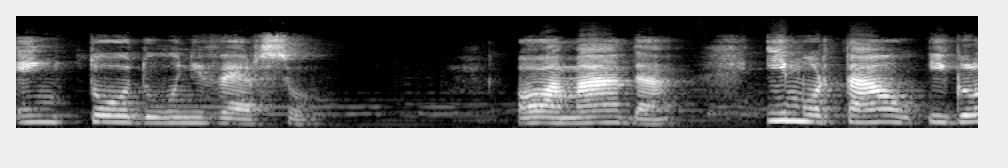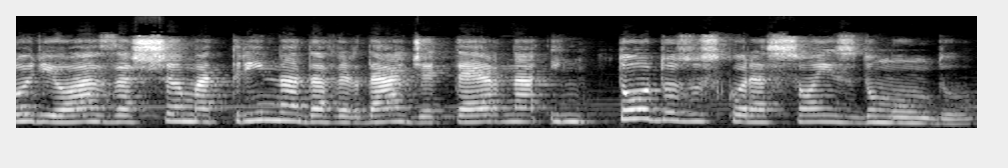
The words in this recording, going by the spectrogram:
em todo o universo. Ó amada, imortal e gloriosa chama trina da verdade eterna em todos os corações do mundo.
